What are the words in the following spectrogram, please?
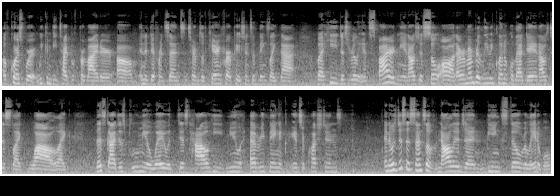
of course, we're, we can be type of provider um, in a different sense in terms of caring for our patients and things like that. But he just really inspired me, and I was just so awed. I remember leaving clinical that day, and I was just like, wow, like this guy just blew me away with just how he knew everything and could answer questions. And it was just a sense of knowledge and being still relatable.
